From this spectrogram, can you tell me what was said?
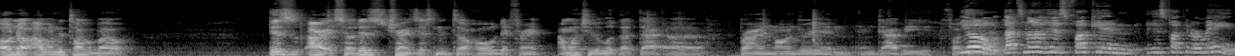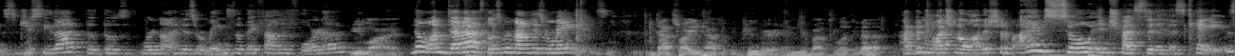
oh no, I wanted to talk about this. All right, so this is transitioning to a whole different. I want you to look up that uh Brian Laundrie and and Gabby. Fucking Yo, that's not his fucking his fucking remains. Did you see that? That those were not his remains that they found in Florida. you lying. No, I'm dead ass. Those were not his remains. That's why you have a computer and you're about to look it up. I've been watching a lot of shit. About, I am so interested in this case.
